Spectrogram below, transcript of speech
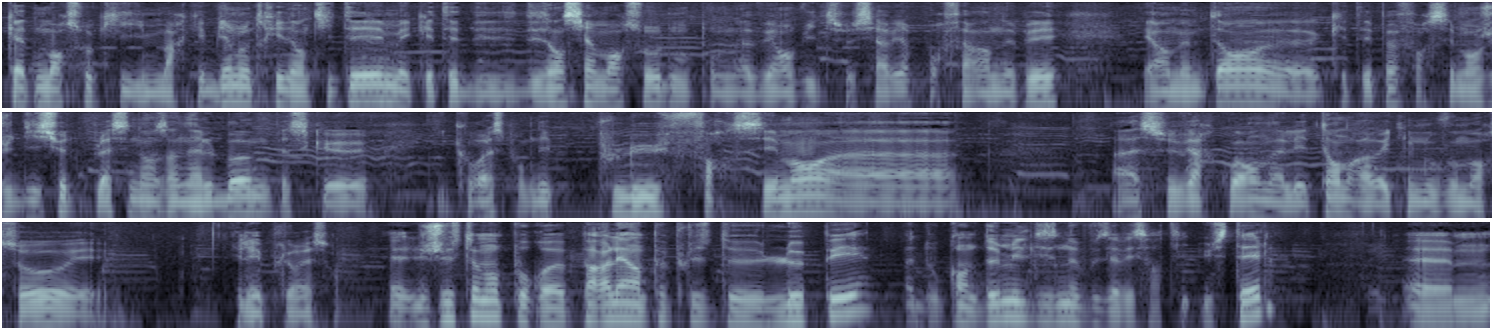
quatre morceaux qui marquaient bien notre identité, mais qui étaient des, anciens morceaux dont on avait envie de se servir pour faire un EP, et en même temps, euh, qui n'étaient pas forcément judicieux de placer dans un album parce que ils correspondaient plus forcément à, ce vers quoi on allait tendre avec nos nouveaux morceaux et, et les plus récents. Euh, Justement, pour parler un peu plus de l'EP, donc en 2019, vous avez sorti Ustel. Euh,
